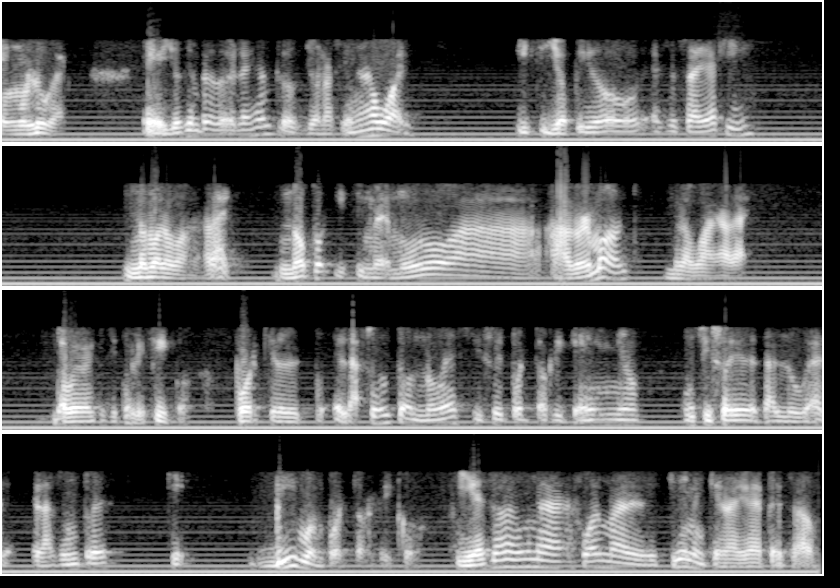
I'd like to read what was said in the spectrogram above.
en un, lugar. Eh, yo siempre doy el ejemplo, yo nací en Hawái y si yo pido SSI aquí, no me lo van a dar. No porque si me mudo a, Vermont, me lo van a dar. Obviamente si cualifico. Porque el, el asunto no es si soy puertorriqueño o si soy de tal lugar. El asunto es que vivo en Puerto Rico y esa es una forma de crimen que nadie ha pensado.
